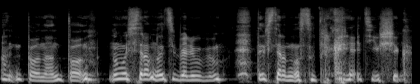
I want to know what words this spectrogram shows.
Антон, Антон. Ну, мы все равно тебя любим. Ты все равно супер креативщик.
